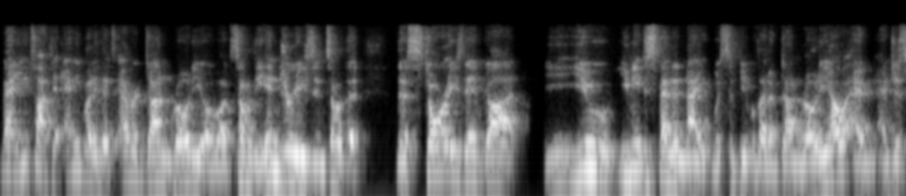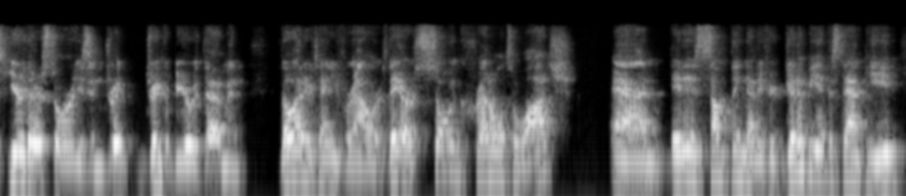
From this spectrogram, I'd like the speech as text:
man, you talk to anybody that's ever done rodeo about some of the injuries and some of the the stories they've got. You you need to spend a night with some people that have done rodeo and and just hear their stories and drink drink a beer with them and they'll entertain you for hours. They are so incredible to watch. And it is something that if you're going to be at the Stampede,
